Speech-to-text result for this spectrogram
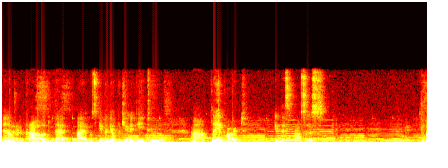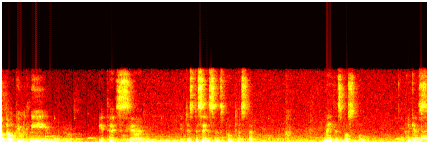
and I'm very proud that I was given the opportunity to uh, play a part in this process. But ultimately, it is um, it is the citizens' protest that made this possible, I guess.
